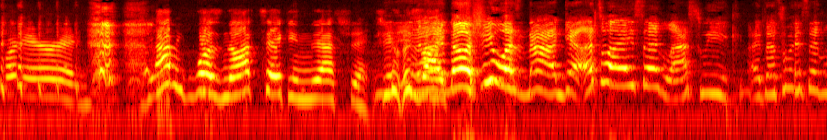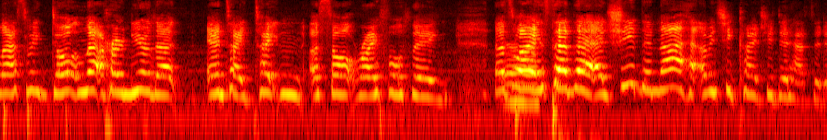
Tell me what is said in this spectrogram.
Poor Eren. Gabi was not taking that shit. She was Yeah, like, no, she was not. Yeah, that's why I said last week. I, that's why I said last week. Don't let her near that anti-Titan assault rifle thing. That's why I said that, and she did not. Ha- I mean, she kind, she did have to do.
